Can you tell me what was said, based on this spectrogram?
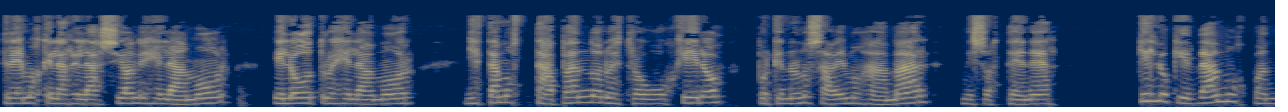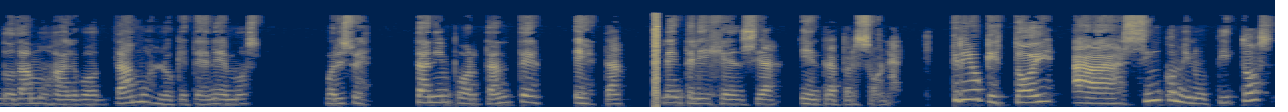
creemos que la relación es el amor, el otro es el amor, y estamos tapando nuestro agujero porque no nos sabemos amar ni sostener. ¿Qué es lo que damos cuando damos algo? Damos lo que tenemos. Por eso es tan importante esta, la inteligencia intrapersonal. Creo que estoy a cinco minutitos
